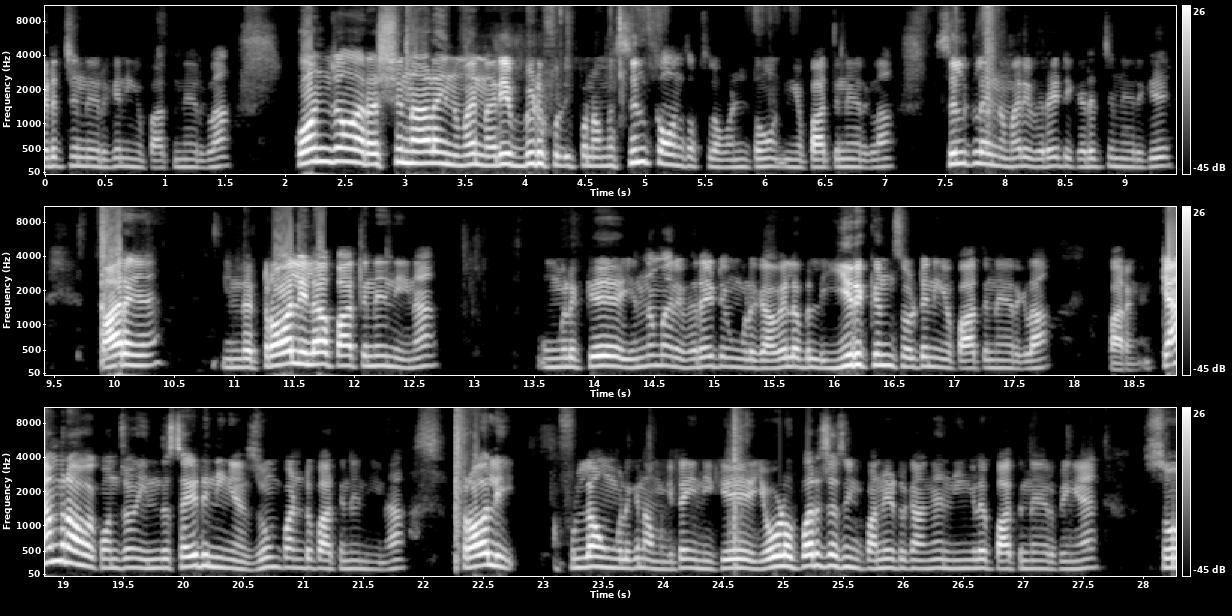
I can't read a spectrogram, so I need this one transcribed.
கிடைச்சுன்னு இருக்கு. நீங்கள் பார்த்துன்னே இருக்கலாம். கொஞ்சம் ரஷ்ஷுனால இந்த மாதிரி நிறைய பியூட்டிஃபுல் இப்போ நம்ம சில்க் கான்செப்ட்ஸ்ல வந்துட்டோம். நீங்கள் பார்த்துன்னே இருக்கலாம். சில்கில் இந்த மாதிரி வெரைட்டி கிடைச்சுன்னு இருக்கு. பாருங்க. இந்த ட்ராலிலாம் பார்த்துன்னு இருந்தீங்கன்னா உங்களுக்கு என்ன மாதிரி வெரைட்டி உங்களுக்கு அவைலபிள் இருக்குன்னு சொல்லிட்டு நீங்க பார்த்துன்னே இருக்கலாம். பாருங்க. கேமராவை கொஞ்சம் இந்த சைடு நீங்க ஜூம் பண்ணிட்டு பார்த்துன்னு இருந்தீங்கன்னா ட்ராலி ஃபுல்லா உங்களுக்கு நம்ம கிட்ட இன்னைக்கு எவ்வளவு பர்ச்சேசிங் பண்ணிட்டு இருக்காங்க நீங்களே பார்த்துன்னே இருப்பீங்க. ஸோ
